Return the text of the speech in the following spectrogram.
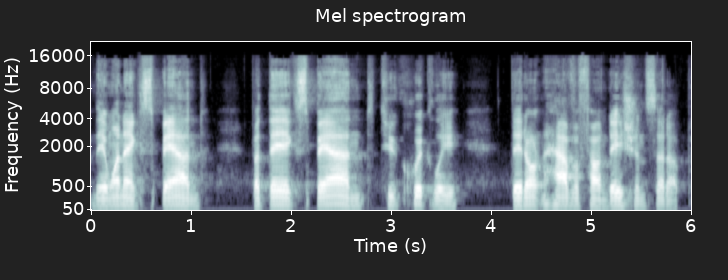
they want to expand, but they expand too quickly. They don't have a foundation set up.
